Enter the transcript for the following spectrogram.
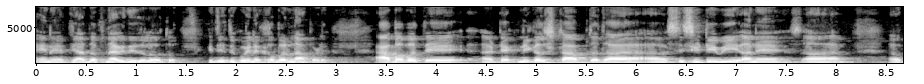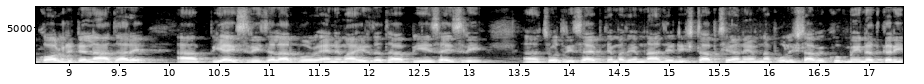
એને ત્યાં દફનાવી દીધેલો હતો કે જેથી કોઈને ખબર ના પડે. આ બાબતે ટેકનિકલ સ્ટાફ તથા સીસીટીવી અને કોલ ડિટેલના આધારે આ પીઆઈ શ્રી જલાલપુર, એનએમ આહિર તથા પીએસઆઈ શ્રી ચૌધરી સાહેબ તેમજ એમના જે ડિસ્ટાફ છે અને એમના પોલીસ સ્ટાફે ખૂબ મહેનત કરી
